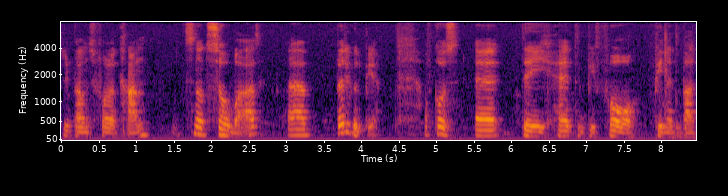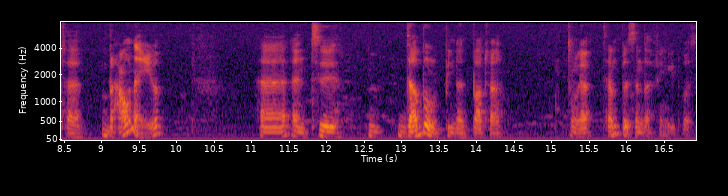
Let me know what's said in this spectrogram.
Three pounds for a can. It's not so bad. Uh, very good beer. Of course, uh, they had before peanut butter brown ale uh, and uh, double peanut butter. Yeah, ten percent I think it was.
